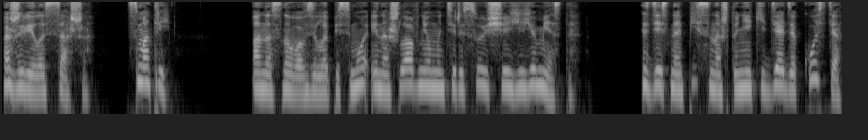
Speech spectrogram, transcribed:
оживилась Саша. Смотри. Она снова взяла письмо и нашла в нем интересующее ее место. Здесь написано, что некий дядя Костя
